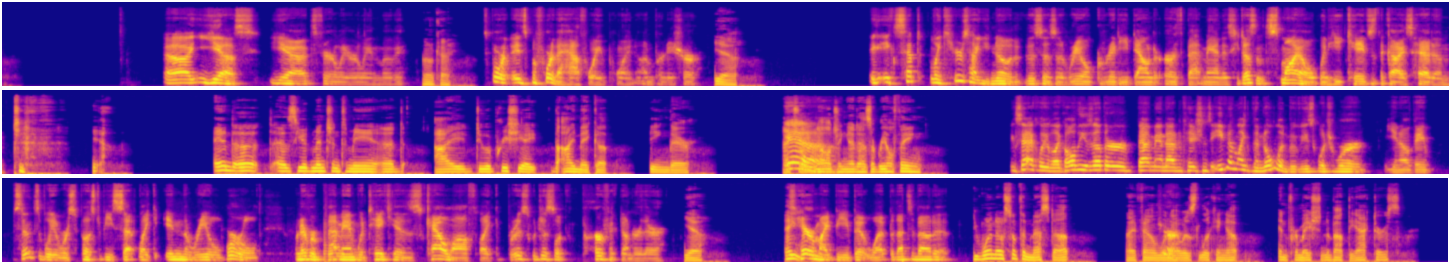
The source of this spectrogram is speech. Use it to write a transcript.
Uh, yes, yeah, it's fairly early in the movie. Okay. It's before it's before the halfway point. I'm pretty sure. Yeah. Except, like, here's how you know that this is a real gritty, down to earth Batman: is he doesn't smile when he caves the guy's head in. yeah. And uh, as you had mentioned to me, uh, I do appreciate the eye makeup being there. Actually Yeah. acknowledging it as a real thing. Exactly, like all these other Batman adaptations, even like the Nolan movies, which were, you know, they sensibly were supposed to be set like in the real world. Whenever Batman would take his cowl off, like Bruce would just look perfect under there. Yeah. His Hey, hair might be a bit wet, but that's about it. you want to know something messed up? I found when I was looking up information about the actors.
